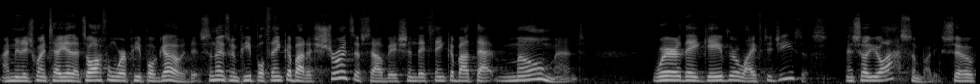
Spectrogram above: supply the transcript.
I mean, I just want to tell you that's often where people go. That sometimes when people think about assurance of salvation, they think about that moment where they gave their life to Jesus. And so you'll ask somebody, so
